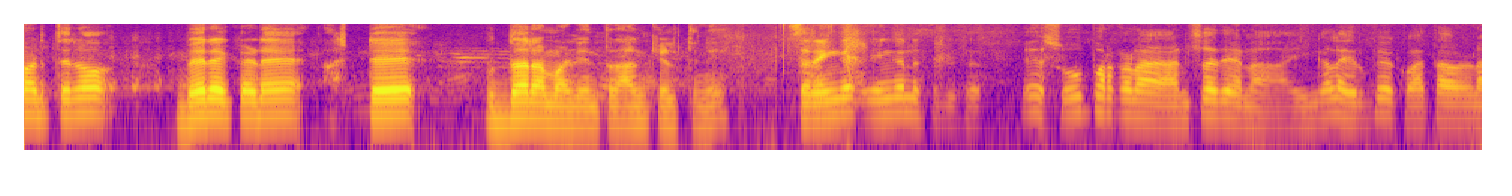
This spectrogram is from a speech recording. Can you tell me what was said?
ಮಾಡ್ತಿರೋ ಬೇರೆ ಕಡೆ ಅಷ್ಟೇ ಉದ್ಧಾರ ಮಾಡಿ ಅಂತ ನಾನು ಕೇಳ್ತೀನಿ. ಸರ್ ಹೆಂಗ ಹೆಂಗನ್ನಿಸ್ತದೆ ಸರ್? ಏ ಸೂಪರ್ ಕಣ ಅನ್ಸೋದೇನ ಹಿಂಗೆಲ್ಲ ಇರಬೇಕು ವಾತಾವರಣ.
